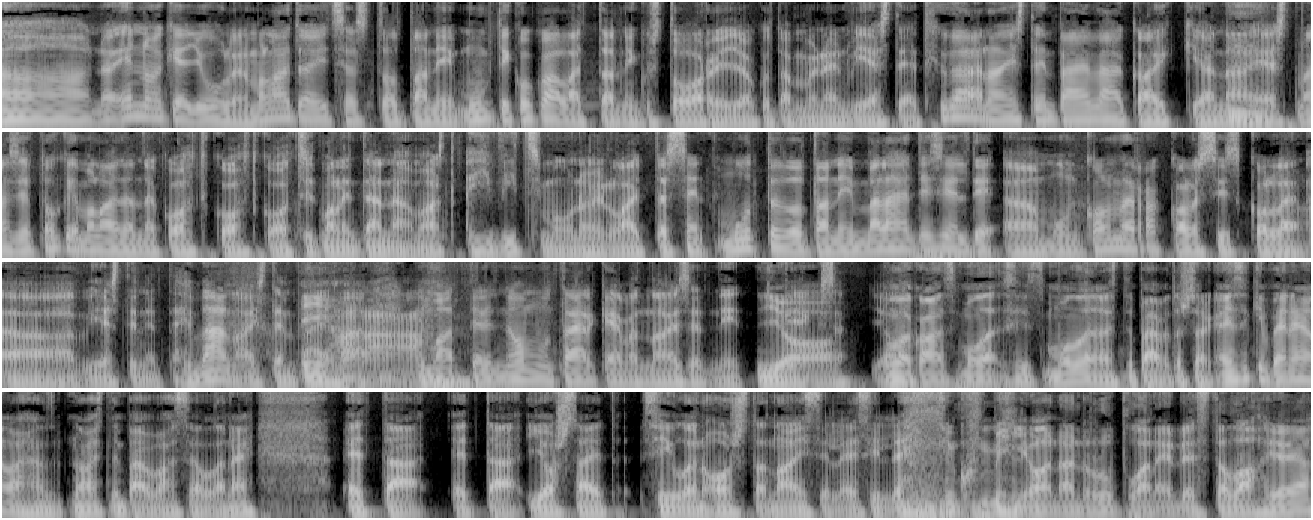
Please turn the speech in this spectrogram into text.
Uh, no en oikein juhlinut. Mä laitoin itse asiassa, tota, niin, mun piti koko ajan laittaa niinku storyin joku tämmöinen viesti, että hyvää naisten päivää kaikkia näin. Mm. Ja sitten mä olisin, että okei mä laitan tämän kohta, kohta, kohta. Sitten mä olin tänään, mä olin, ei vitsi, mun unohdin laittaa sen. Mutta tota, niin, mä lähetin silti uh, mun kolmen rakkaalle siskolle uh, viestin, että hyvää naisten päivää. Ihanaa. Ja mä ajattelin, että ne on mun tärkeimmät naiset, niin Joo. sä? Mulla kans, mulla, siis mulle naisten päivä tosiaan. Ensinnäkin Venäjällähän naisten päivä on sellainen, että, että jos sä et silloin osta naisille sille niin kuin miljoonan ruplan edestä lahjoja,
